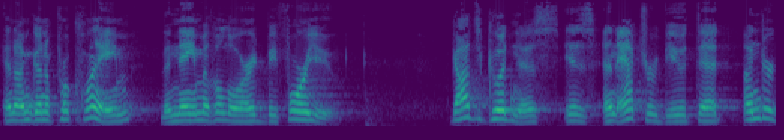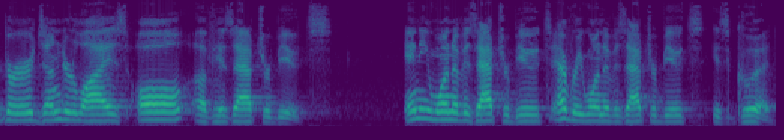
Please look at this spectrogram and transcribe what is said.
and I'm going to proclaim the name of the Lord before you. God's goodness is an attribute that undergirds, underlies all of his attributes. Any one of his attributes, every one of his attributes is good.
